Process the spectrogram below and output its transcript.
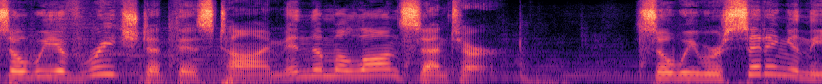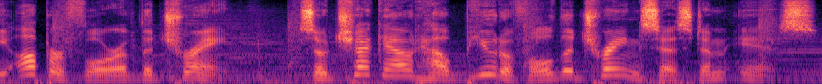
So we have reached at this time in the Milan Center. So we were sitting in the upper floor of the train, so check out how beautiful the train system is.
